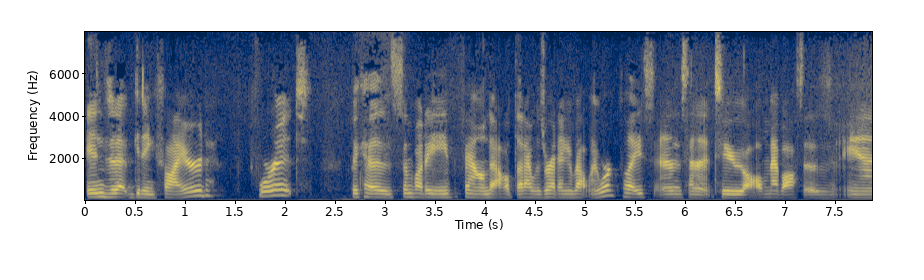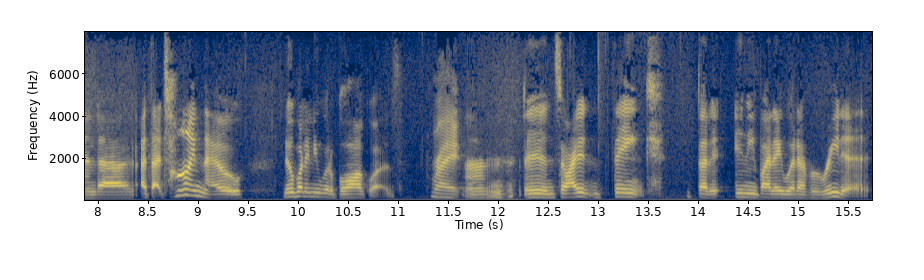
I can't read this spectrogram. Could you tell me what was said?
ended up getting fired for it because somebody found out that I was writing about my workplace and sent it to all my bosses. And uh, at that time, though, nobody knew what a blog was. Right. Um, and so I didn't think that it, anybody would ever read it.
